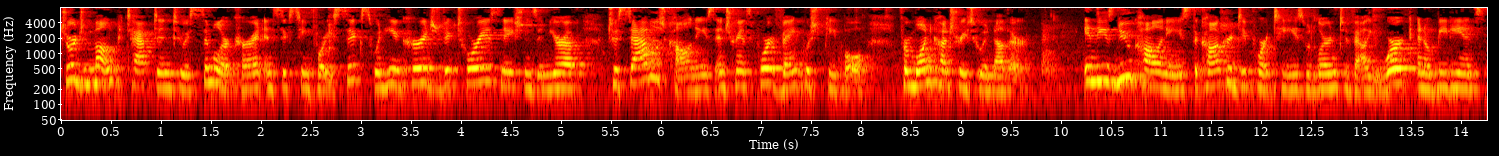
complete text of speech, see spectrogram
George Monk tapped into a similar current in 1646 when he encouraged victorious nations in Europe to establish colonies and transport vanquished people from one country to another. In these new colonies, the conquered deportees would learn to value work and obedience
